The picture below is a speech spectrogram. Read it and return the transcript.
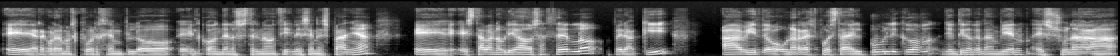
Eh, recordemos que, por ejemplo, El Conde no se estrenó en cines en España, eh, estaban obligados a hacerlo, pero aquí ha habido una respuesta del público. Yo entiendo que también es una,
